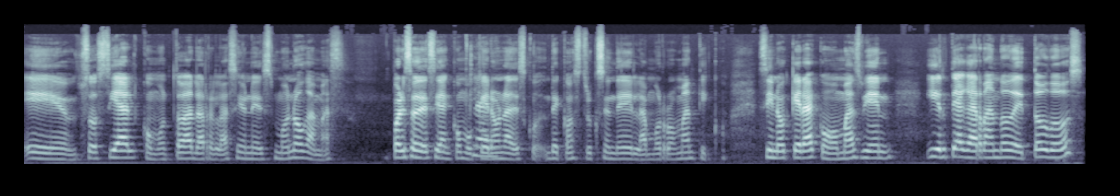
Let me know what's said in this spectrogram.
eh, social, como todas las relaciones monógamas. Por eso decían como que era una deconstrucción del amor romántico, sino que era como más bien irte agarrando de todos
